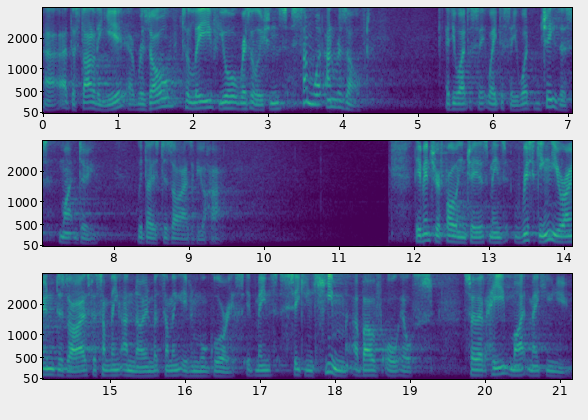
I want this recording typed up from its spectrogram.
uh, At the start of the year, uh, resolve to leave your resolutions somewhat unresolved as you wait to see, wait to see what Jesus might do with those desires of your heart. The adventure of following Jesus means risking your own desires for something unknown, but something even more glorious. It means seeking Him above all else, so that He might make you new.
